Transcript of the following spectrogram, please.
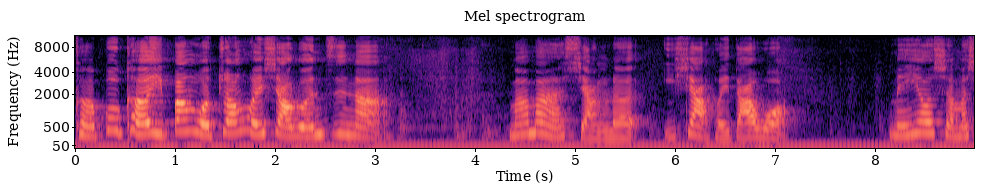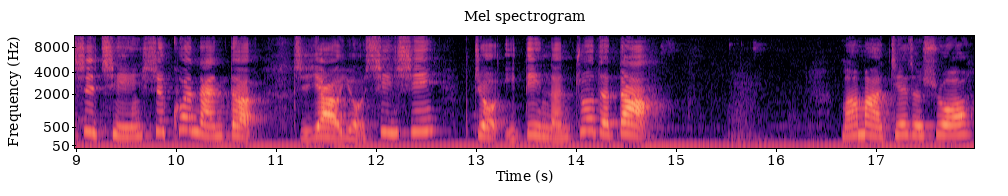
可不可以帮我装回小轮子呢？妈妈想了一下，回答我：“没有什么事情是困难的，只要有信心，就一定能做得到。”妈妈接着说：“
